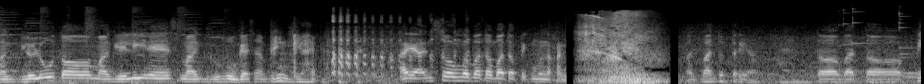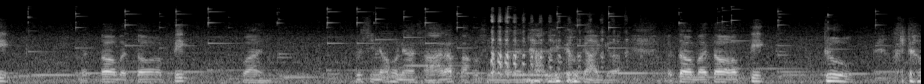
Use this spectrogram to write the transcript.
Magluluto, maglilinis, maghuhugas ng pinggan. Ayan, so mabato-bato pick muna kami. 1, 2, 3 ha. Bato, bato, pick. Bato, bato, pick. 1. Kung sino ako nasa harap, ako sino mananalo, ikaw gagawa. Bato, bato, pick. 2. Bato,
